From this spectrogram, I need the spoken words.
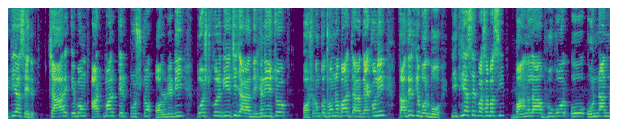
ইতিহাসের চার এবং আট মার্কের প্রশ্ন অলরেডি পোস্ট করে দিয়েছি। যারা দেখে নিয়েছো অসংখ্য ধন্যবাদ যারা দেখনি। তাদেরকে বলব, ইতিহাসের পাশাপাশি বাংলা ভূগোল ও অন্যান্য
